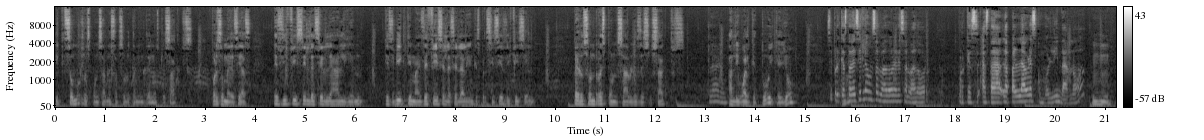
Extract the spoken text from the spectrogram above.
y que somos responsables absolutamente de nuestros actos. Por eso me decías, es difícil decirle a alguien que es víctima, es difícil decirle a alguien que es... Sí, sí es difícil, pero son responsables de sus actos. Claro. Al igual que tú y que yo. Sí, porque hasta decirle a un salvador eres salvador, porque hasta la palabra es como linda, ¿no?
